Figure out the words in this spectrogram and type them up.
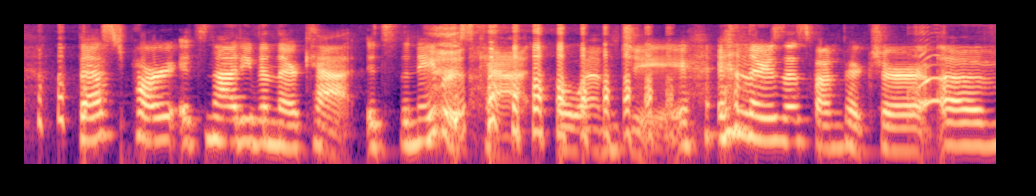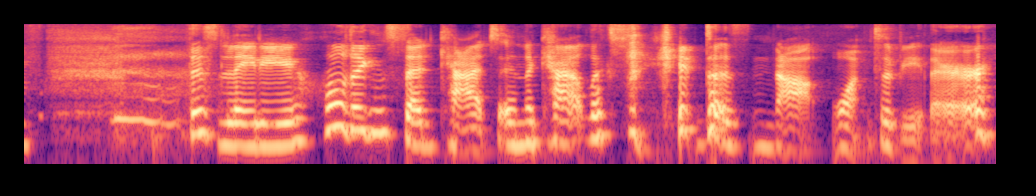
Best part, it's not even their cat. It's the neighbor's cat. OMG. And there's this fun picture of this lady holding said cat, and the cat looks like it does not want to be there.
